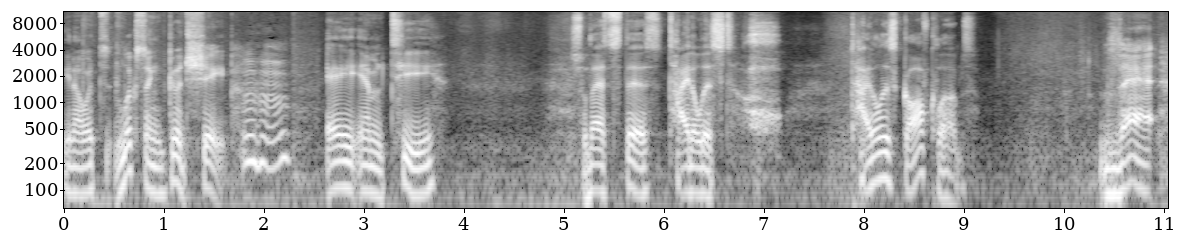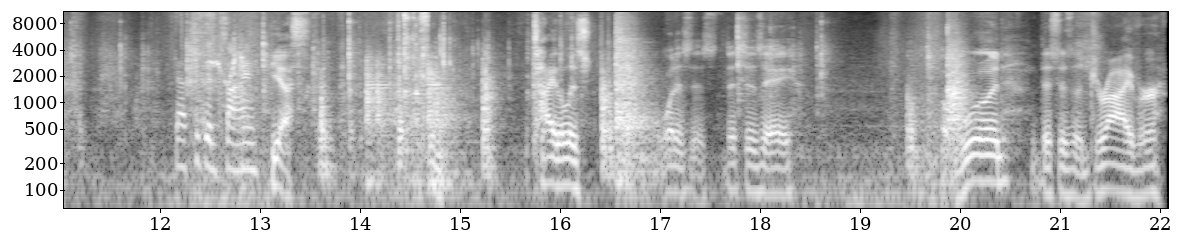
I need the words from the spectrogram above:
you know, it looks in good shape. Mm-hmm. AMT. So that's this Titleist. Titleist golf clubs. That, That's a good sign. yes. So Titleist. What is this? This is a a wood. This is a driver.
